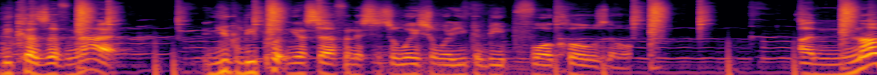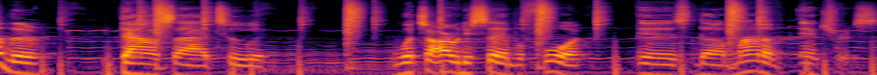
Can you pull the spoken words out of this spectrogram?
Because if not, you can be putting yourself in a situation where you can be foreclosed on. Another downside to it, which I already said before, is the amount of interest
